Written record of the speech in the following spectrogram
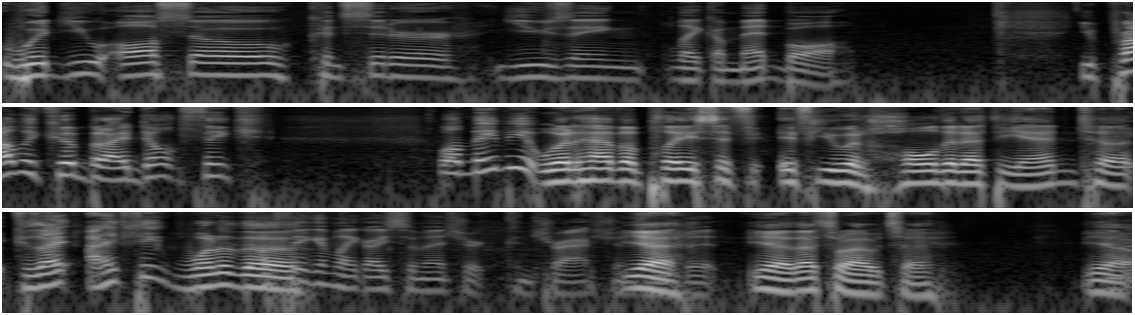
Would you also consider using like a med ball? You probably could, but I don't think. Well, maybe it would have a place if if you would hold it at the end to because I I think one of the I'm thinking like isometric contractions Yeah. Yeah, that's what I would say. Yeah, Yeah.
